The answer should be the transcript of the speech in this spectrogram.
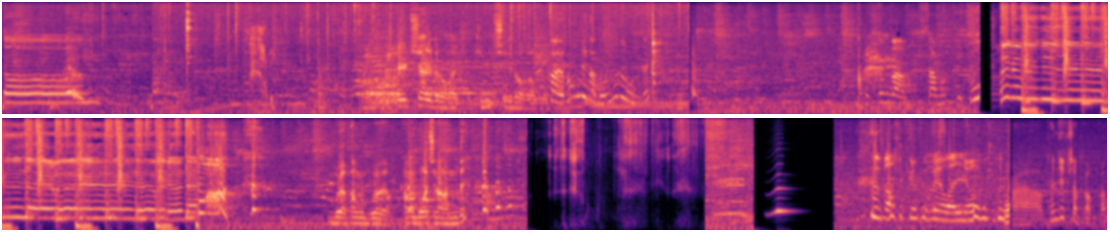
또 멸치알 들어가 있고 김치 들어가고 그러니까 성비가 너무 좋은데? 볶음밥 싸먹기. 뭐야 방금 뭐야 방금 뭐가 지나갔는데? 마스크 구매 완료. 아 편집샵 갈까?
